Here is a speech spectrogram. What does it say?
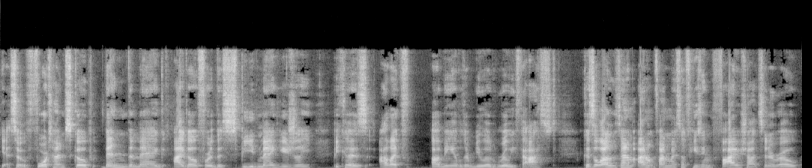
yeah, so four times scope. Then the mag, I go for the speed mag usually because I like uh, being able to reload really fast. Because a lot of the time I don't find myself using five shots in a row.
